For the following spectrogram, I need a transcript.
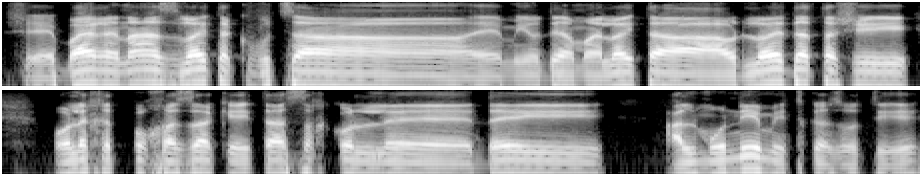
שביירן אז לא הייתה קבוצה, אה, מי יודע מה, לא הייתה, עוד לא ידעת שהיא הולכת פה חזק, היא הייתה סך הכל אה, די אלמונימית כזאתי.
